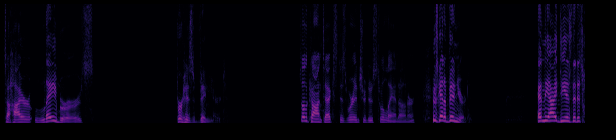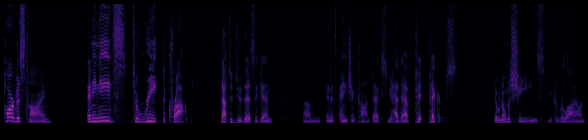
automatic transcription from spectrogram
to hire laborers for his vineyard. So the context is we're introduced to a landowner who's got a vineyard. And the idea is that it's harvest time and he needs to reap the crop. Now, to do this, again, um, in its ancient context, you had to have pick- pickers. There were no machines you could rely on.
